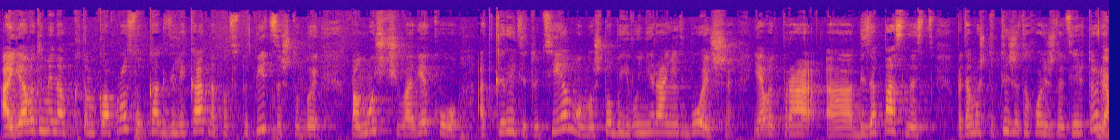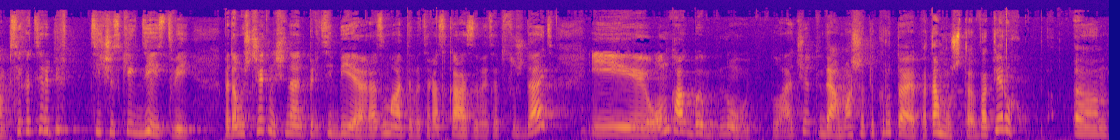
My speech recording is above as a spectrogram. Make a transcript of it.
А я вот именно к, тому, к вопросу, как деликатно подступиться, чтобы помочь человеку открыть эту тему, но чтобы его не ранить больше. Я вот про э, безопасность, потому что ты же заходишь на территорию да. психотерапевтических действий, потому что человек начинает при тебе разматывать, рассказывать, обсуждать, и он как бы, ну, плачет. Да, Маша, ты крутая, потому что, во-первых, эм,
